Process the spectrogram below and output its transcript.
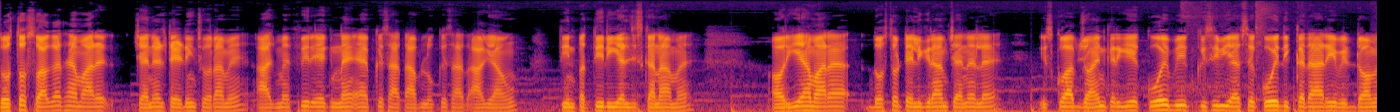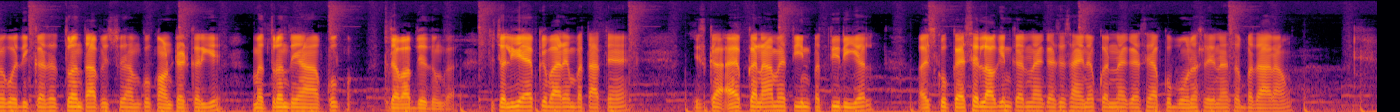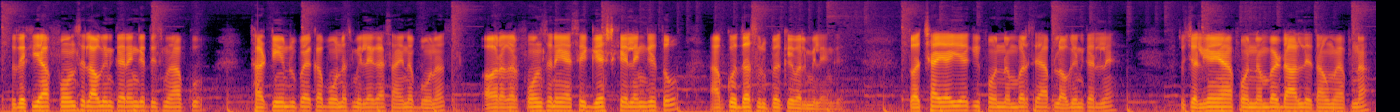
दोस्तों, स्वागत है हमारे चैनल ट्रेडिंग छोरा में। आज मैं फिर एक नए ऐप के साथ आप लोग के साथ आ गया हूँ तीन पत्ती रियल जिसका नाम है। और ये हमारा दोस्तों टेलीग्राम चैनल है। इसको आप ज्वाइन करिए। कोई भी, किसी भी ऐप से कोई दिक्कत आ रही है विदड्रॉ में कोई दिक्कत है, तुरंत आप इससे हमको कांटेक्ट करिए। मैं तुरंत यहाँ आपको जवाब दे दूँगा। तो चलिए ऐप के बारे में बताते हैं। इसका ऐप का नाम है तीन पत्ती रियल। और इसको कैसे लॉगिन करना है, कैसे साइनअप करना है, कैसे आपको बोनस लेना है, सब बता रहा हूँ। तो देखिए, आप फ़ोन से लॉगिन करेंगे तो इसमें आपको थर्टीन रुपये का बोनस मिलेगा साइन अप बोनस और अगर फ़ोन से नहीं, ऐसे गेस्ट खेलेंगे तो आपको दस रुपये केवल मिलेंगे। तो अच्छा यही है कि फ़ोन नंबर से आप लॉगिन कर लें। तो चलिए यहाँ फ़ोन नंबर डाल देता हूँ मैं अपना।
